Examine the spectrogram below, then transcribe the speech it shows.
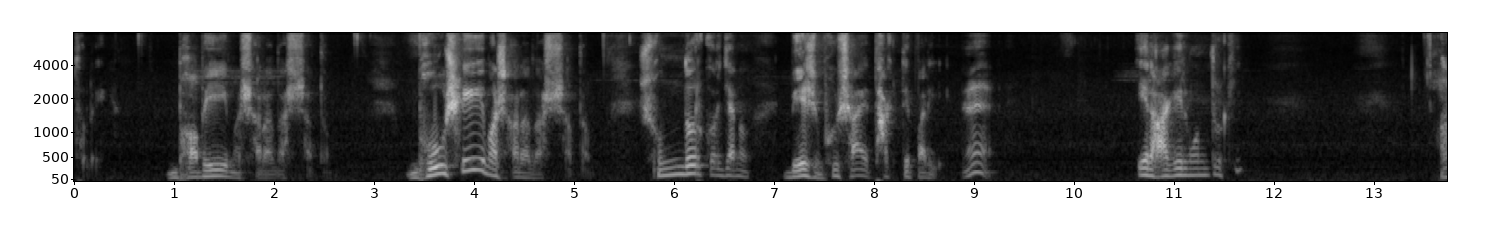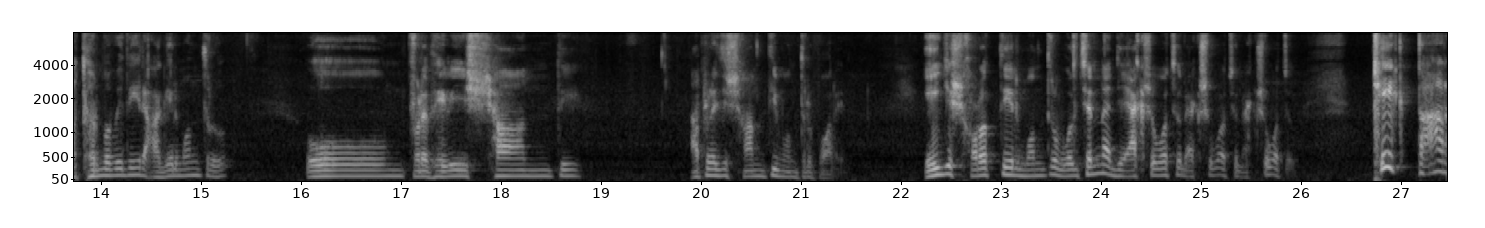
ধরে। ভবেম শরদশতম ভূষেম শরদশতম সুন্দর করে যেন বেশভূষায় থাকতে পারি হ্যাঁ? এর আগের মন্ত্র কি? অথর্ববেদের আগের মন্ত্র, ওম পৃথিবী শান্তি। আপনারা যে শান্তি মন্ত্র পড়েন, এই যে শরতের মন্ত্র বলছেন না যে একশো বছর একশো বছর একশো বছর, ঠিক তার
